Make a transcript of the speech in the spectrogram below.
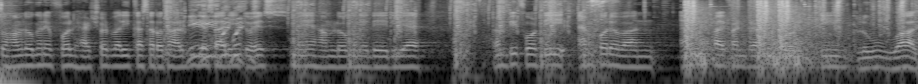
तो हम लोगों ने फुल हेडशॉट वाली कसर उतार दी है सारी। तो इसमें हम लोगों ने ले लिया है M P forty M four one M five hundred तीन ग्लू वाल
